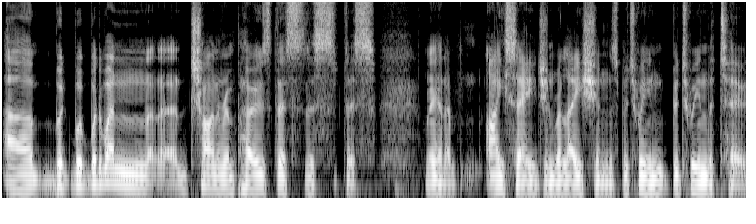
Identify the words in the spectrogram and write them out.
uh, but, but but when uh, China imposed this this this you know ice age in relations between between the two.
